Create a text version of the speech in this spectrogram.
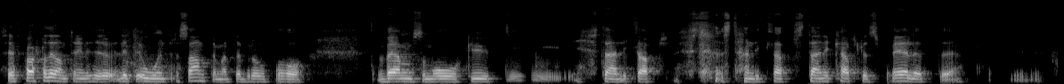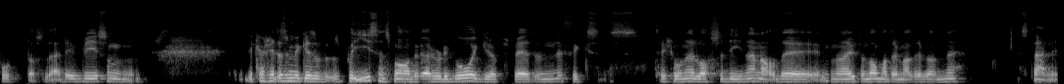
Så första delen är lite, lite ointressant men att det beror på vem som åker ut i Stanley Cup, Stanley Cup, Stanley Cup-slutspelet eh, fort och sådär. Det blir som... Det kanske inte är så mycket på isen som avgör hur det går i gruppspelet. Nu fick Tre Kronor loss dinarna och det, men utan dem hade de aldrig vunnit Stanley,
